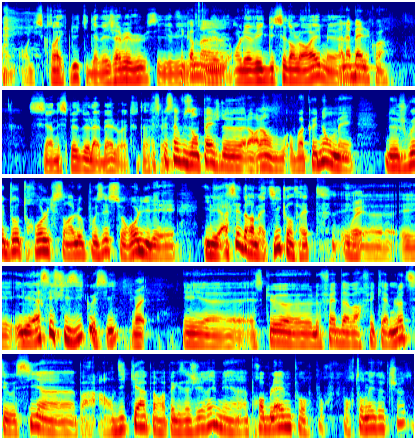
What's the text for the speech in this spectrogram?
en, en discutant avec lui, qu'il n'avait jamais vu. Avait- comme un- avait, on lui avait glissé dans l'oreille, mais Un label, quoi. c'est un espèce de label, ouais, tout à Est-ce fait. que ça vous empêche de. Alors là, on on voit que non, mais de jouer d'autres rôles qui sont à l'opposé. Ce rôle, il est, il est assez dramatique, en fait. Et, Ouais. euh, et il est assez physique aussi. Ouais. Et euh, est-ce que euh, le fait d'avoir fait Camelot, c'est aussi un, handicap, on va pas exagérer, mais un problème pour, pour, pour tourner d'autres choses?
